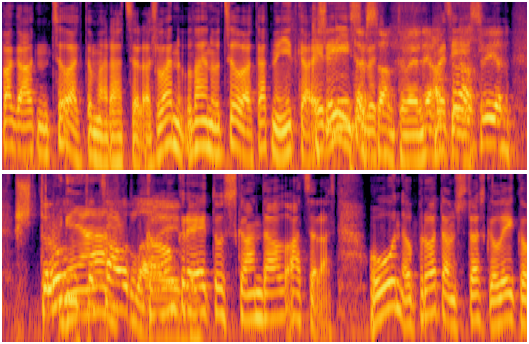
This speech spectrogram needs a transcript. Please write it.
pagātni. Cilvēki tomēr atcerās, lai nu, lai nu cilvēku atmiņa it kā ir īsa. Bet, vai ne? Atcerās vienu štrunku caurlaidu. Konkrētu skandālu atcerās. Un, protams, tas, ka lika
